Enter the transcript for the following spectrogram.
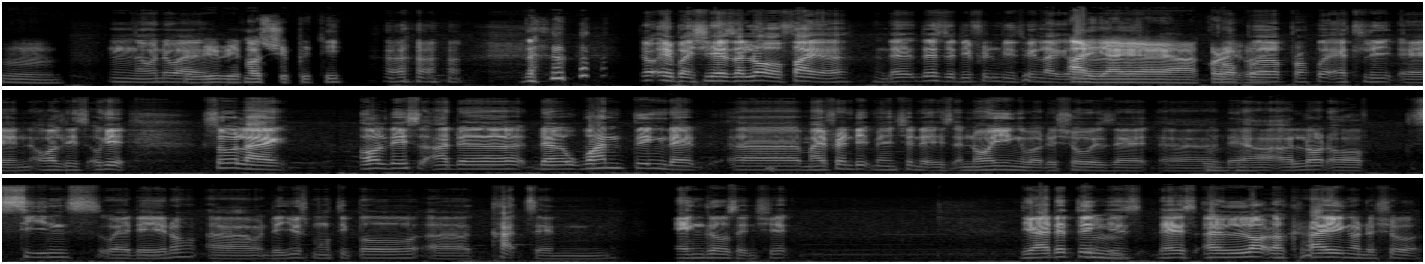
Hmm. Hmm, I wonder why. Maybe because she pretty. no, eh, but she has a lot of fire. That that's the difference between like a ah, yeah, yeah, yeah. Correct, proper correct. proper athlete and all this. Okay, so like all this other the one thing that uh my friend did mention that is annoying about the show is that uh there Mhm. are a lot of scenes where they you know uh they use multiple uh cuts and angles and shit. The other thing Mm. is there's a lot of crying on the show.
